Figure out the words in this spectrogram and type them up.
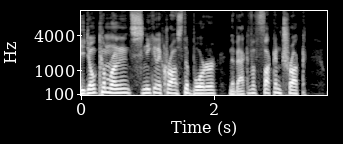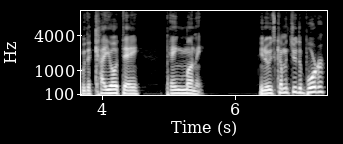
You don't come running, sneaking across the border in the back of a fucking truck with a coyote paying money. You know who's coming through the border?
